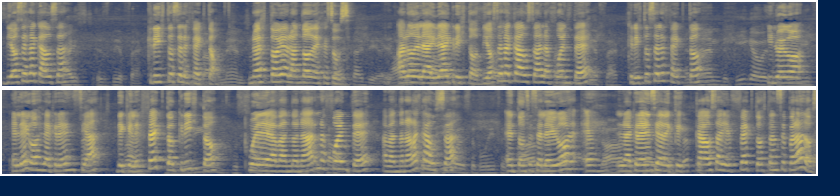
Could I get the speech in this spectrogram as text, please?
Dios es la causa, Cristo es el efecto. No estoy hablando de Jesús, hablo de la idea de Cristo. Dios es la causa, la fuente, Cristo es el efecto. Y luego el ego es la creencia de que el efecto Cristo puede abandonar la fuente, abandonar la causa. Entonces el ego es la creencia de que causa y efecto están separados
